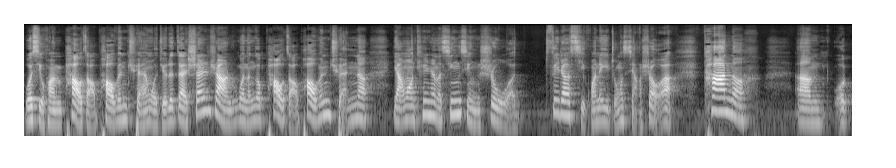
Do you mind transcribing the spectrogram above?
我喜欢泡澡、泡温泉。我觉得在山上，如果能够泡澡、泡温泉呢，仰望天上的星星，是我。非常喜欢的一种享受啊，他呢，嗯，我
